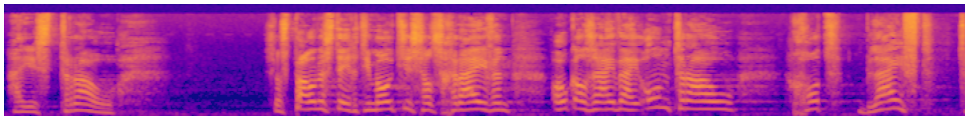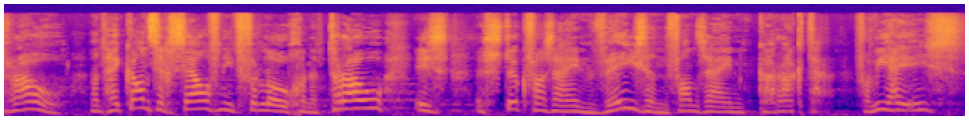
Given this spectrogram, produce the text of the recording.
Hij is trouw. Zoals Paulus tegen Timotheus zal schrijven, ook al zijn wij ontrouw, God blijft trouw, want hij kan zichzelf niet verloochenen. Trouw is een stuk van zijn wezen, van zijn karakter, van wie hij is.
